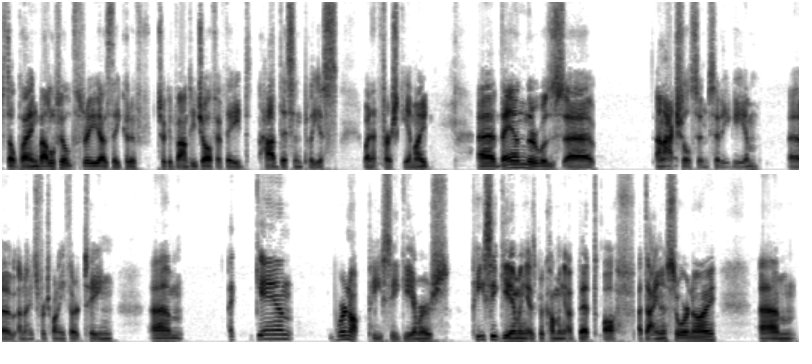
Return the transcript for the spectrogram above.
still playing Battlefield 3 as they could have took advantage of if they'd had this in place when it first came out. Uh, then there was uh, an actual SimCity game uh, announced for 2013. Um, again, we're not PC gamers. PC gaming is becoming a bit of a dinosaur now. Um,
